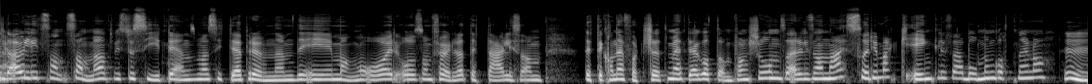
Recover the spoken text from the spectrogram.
Men det er jo litt sånn, samme at hvis du sier til en som har sittet i prøvenemnd i mange år, og som føler at dette er liksom dette kan jeg fortsette med etter jeg har gått av med pensjon. Så er det litt sånn Nei, sorry, Mac. Egentlig så er bommen gått ned nå. Mm.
